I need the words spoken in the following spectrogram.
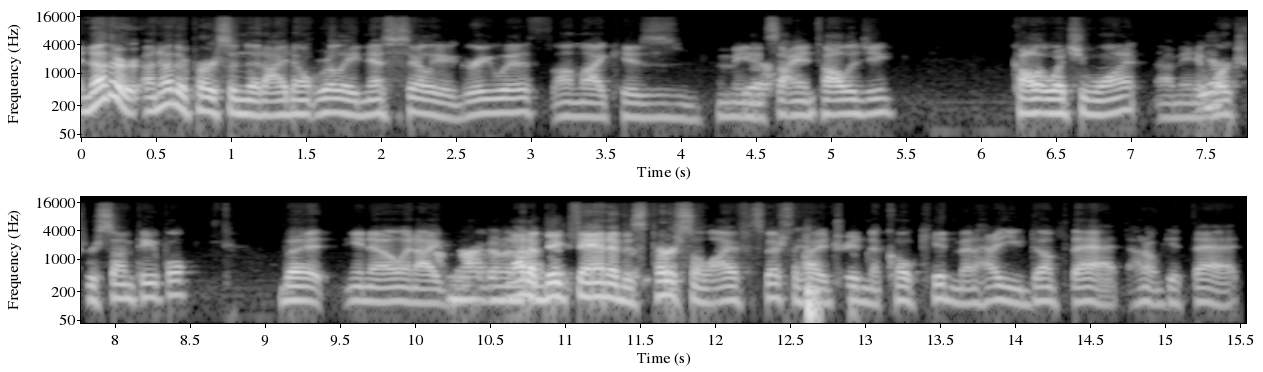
another another person that I don't really necessarily agree with on like his. I mean, Yeah. Scientology. Call it what you want. I mean, it Yeah. works for some people, but you know, and I I'm not gonna. not a big fan of his personal life, especially how he treated Nicole Kidman. How do you dump that? I don't get that.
